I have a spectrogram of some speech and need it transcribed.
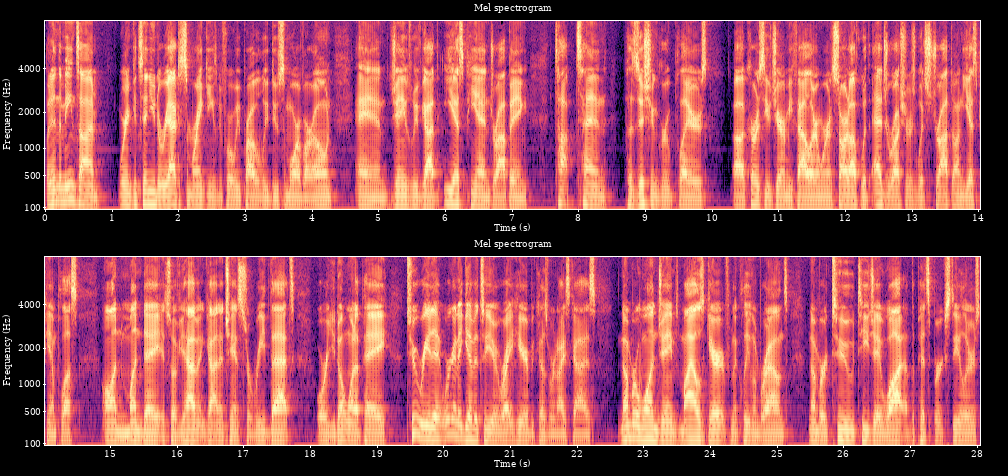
But in the meantime, we're going to continue to react to some rankings before we probably do some more of our own. And James, we've got ESPN dropping top 10 position group players uh, courtesy of Jeremy Fowler. And we're going to start off with edge rushers, which dropped on ESPN Plus on Monday. And so if you haven't gotten a chance to read that or you don't want to pay to read it, we're going to give it to you right here because we're nice guys. Number one, James Myles Garrett from the Cleveland Browns. Number two, T.J. Watt of the Pittsburgh Steelers.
